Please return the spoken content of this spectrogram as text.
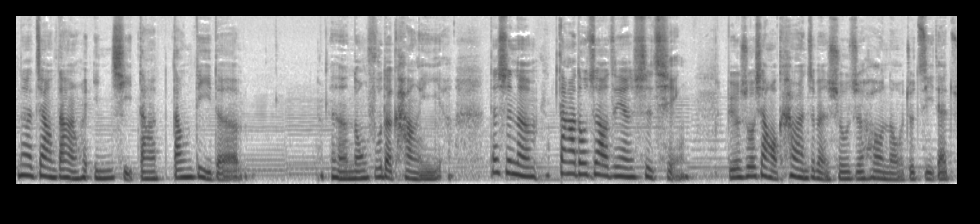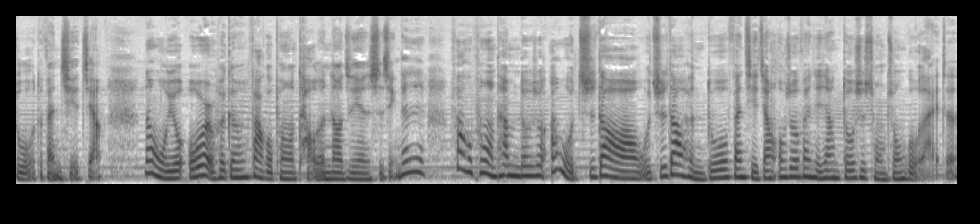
那这样当然会引起当当地的呃农夫的抗议啊。但是呢，大家都知道这件事情。比如说，像我看完这本书之后呢，我就自己在做我的番茄酱。那我有偶尔会跟法国朋友讨论到这件事情，但是法国朋友他们都说啊，我知道啊，我知道很多番茄酱，欧洲番茄酱都是从中国来的。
